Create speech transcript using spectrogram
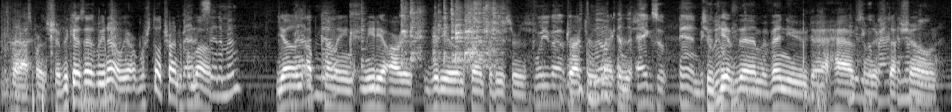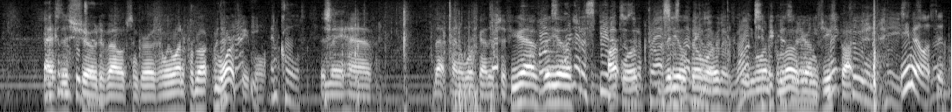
the last part of the show because, as we know, we are, we're still trying to promote cinnamon. young, We've upcoming media artists, video and film producers, We've, uh, we put the directors, milk and makers, the eggs in because to we give them a venue to have need to some of their stuff the shown hole. Back as this show refrigerator. develops and grows. And we want to promote more people and cold. that may have that kind of work out there. So if you have video, I gotta speed up this in the artwork, video, film work that you want to, want to because, promote here on the when you make G-Spot, food in haste, email us at gonna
